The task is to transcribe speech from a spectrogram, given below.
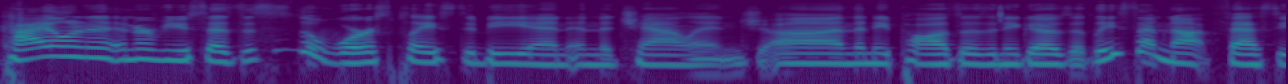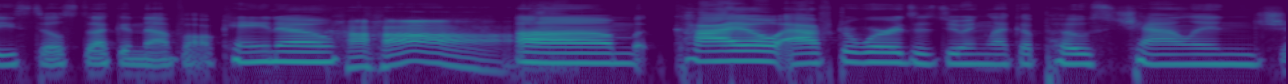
Kyle in an interview says this is the worst place to be in in the challenge, uh, and then he pauses and he goes, "At least I'm not Fessy, still stuck in that volcano." Ha ha. Um, Kyle afterwards is doing like a post challenge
